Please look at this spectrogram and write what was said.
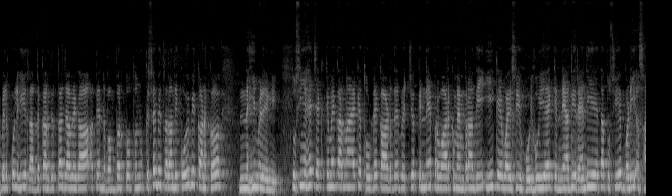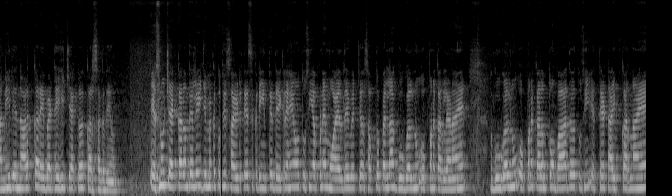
ਬਿਲਕੁਲ ਹੀ ਰੱਦ ਕਰ ਦਿੱਤਾ ਜਾਵੇਗਾ ਅਤੇ ਨਵੰਬਰ ਤੋਂ ਤੁਹਾਨੂੰ ਕਿਸੇ ਵੀ ਤਰ੍ਹਾਂ ਦੀ ਕੋਈ ਵੀ ਕਣਕ ਨਹੀਂ ਮਿਲੇਗੀ। ਤੁਸੀਂ ਇਹ ਚੈੱਕ ਕਿਵੇਂ ਕਰਨਾ ਹੈ ਕਿ ਤੁਹਾਡੇ ਕਾਰਡ ਦੇ ਵਿੱਚ ਕਿੰਨੇ ਪਰਿਵਾਰਕ ਮੈਂਬਰਾਂ ਦੀ ਈ ਹੋਈ ਹੋਈ ਹੈ, ਕਿੰਨਿਆਂ ਦੀ ਰਹਿੰਦੀ ਹੈ, ਤਾਂ ਤੁਸੀਂ ਇਹ ਬੜੀ ਆਸਾਨੀ ਦੇ ਨਾਲ ਘਰੇ ਬੈਠੇ ਹੀ ਚੈੱਕ ਕਰ ਸਕਦੇ ਹੋ। ਇਸ ਨੂੰ ਚੈੱਕ ਕਰਨ ਦੇ ਲਈ ਜਿਵੇਂ ਕਿ ਤੁਸੀਂ ਸਾਈਡ ਤੇ ਸਕਰੀਨ ਤੇ ਦੇਖ ਰਹੇ ਹੋ, ਤੁਸੀਂ ਆਪਣੇ ਮੋਬਾਈਲ ਦੇ ਵਿੱਚ ਸਭ ਤੋਂ ਪਹਿਲਾਂ ਗੂਗਲ ਨੂੰ ਓਪਨ ਕਰ ਲੈਣਾ ਹੈ। ਗੂਗਲ ਨੂੰ ਓਪਨ ਕਰਨ ਤੋਂ ਬਾਅਦ ਤੁਸੀਂ ਇੱਥੇ ਟਾਈਪ ਕਰਨਾ ਹੈ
